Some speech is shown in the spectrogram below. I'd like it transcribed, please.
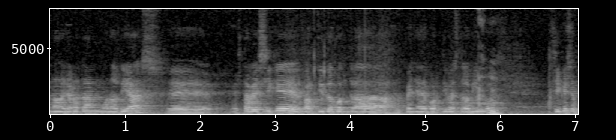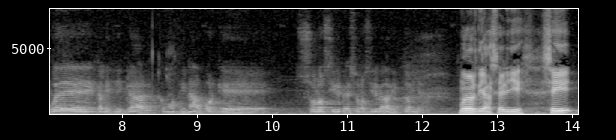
Bueno, Jonathan, buenos días. Eh, esta vez sí que el partido contra el Peña Deportiva este domingo sí que se puede calificar como final porque solo sirve, solo sirve la victoria. Buenos días, Sergi. Sí,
